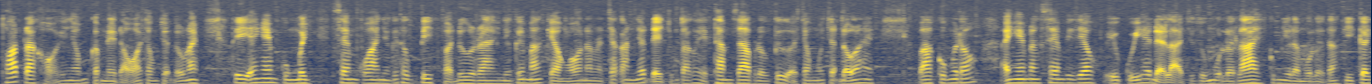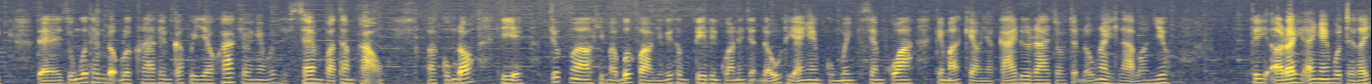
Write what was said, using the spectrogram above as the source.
thoát ra khỏi cái nhóm cầm nề đỏ trong trận đấu này. Thì anh em cùng mình xem qua những cái thông tin và đưa ra những cái mã kèo ngon là chắc ăn nhất để chúng ta có thể tham gia và đầu tư ở trong cái trận đấu này. Và cùng với đó anh em đang xem video yêu quý hãy để lại cho Dũng một lượt like cũng như là một lượt đăng ký kênh để Dũng có thêm động lực ra thêm các video khác cho anh em có thể xem và tham khảo. Và cùng đó thì trước uh, khi mà bước vào những cái thông tin liên quan đến trận đấu thì anh em cùng mình xem qua cái mã kèo nhà cái đưa ra cho trận đấu này là bao nhiêu. Thì ở đây anh em có thể thấy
